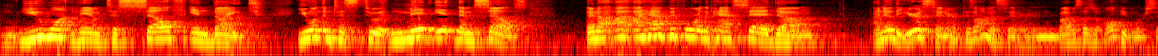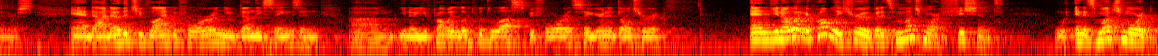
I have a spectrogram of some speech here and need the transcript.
you want them to self indict. You want them to, to admit it themselves. And I, I have before in the past said, um, I know that you're a sinner because I'm a sinner, and the Bible says all people are sinners. And I know that you've lied before and you've done these things, and um, you know you've probably looked with lust before, so you're an adulterer. And you know what? You're probably true, but it's much more efficient, and it's much more.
